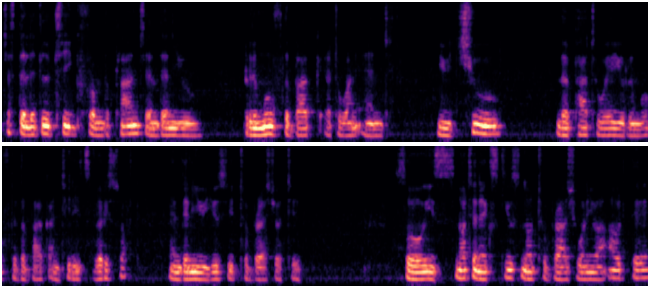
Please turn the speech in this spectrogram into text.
just a little twig from the plant and then you remove the bark at one end. You chew the part where you removed the bark until it's very soft and then you use it to brush your teeth. So it's not an excuse not to brush when you are out there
